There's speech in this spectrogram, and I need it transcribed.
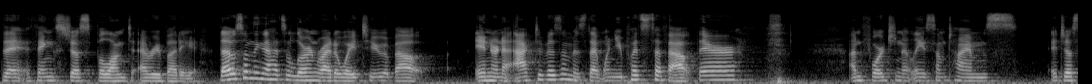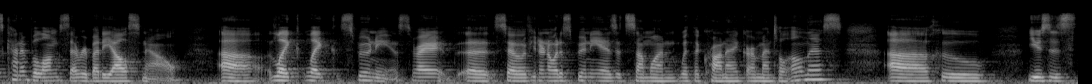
th things just belong to everybody. That was something I had to learn right away too about internet activism is that when you put stuff out there, unfortunately, sometimes it just kind of belongs to everybody else now. Uh, like like spoonies, right? Uh, so if you don't know what a spoonie is, it's someone with a chronic or mental illness uh, who uses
